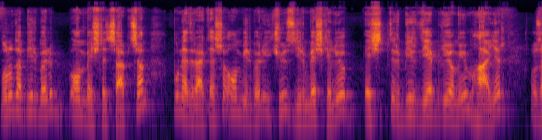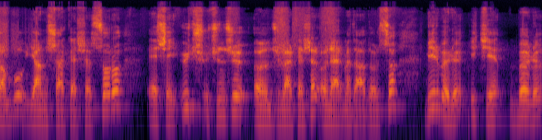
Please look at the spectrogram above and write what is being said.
Bunu da 1 bölü 15 ile çarpacağım. Bu nedir arkadaşlar? 11 bölü 225 geliyor. Eşittir 1 diyebiliyor muyum? Hayır. O zaman bu yanlış arkadaşlar. Soru e, şey 3 3. öncül arkadaşlar önerme daha doğrusu 1 bölü 2 bölü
